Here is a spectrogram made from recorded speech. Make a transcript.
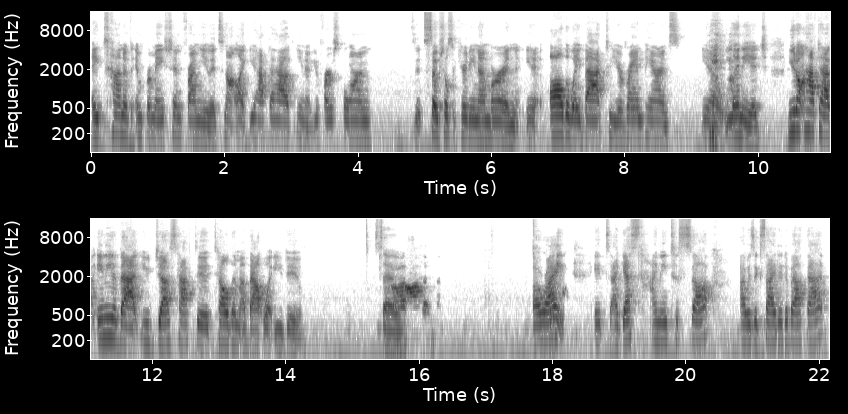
a ton of information from you. It's not like you have to have, you know, your firstborn social security number and you know all the way back to your grandparents you know lineage. You don't have to have any of that. You just have to tell them about what you do. So awesome. all right. It's i guess i need to stop. I was excited about that.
